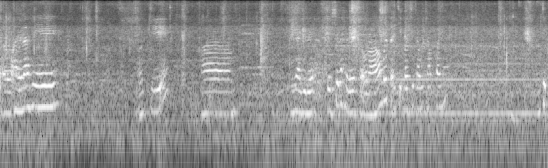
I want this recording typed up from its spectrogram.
Selamat hari lahir. Okey. Um, special lah dari seorang. Boleh tak cik bacakan ucapan ni? Cik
